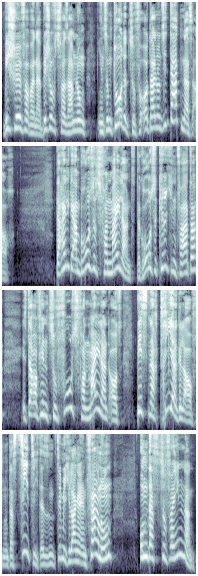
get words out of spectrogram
Bischöfe bei einer Bischofsversammlung, ihn zum Tode zu verurteilen, und sie taten das auch. Der heilige Ambrosius von Mailand, der große Kirchenvater, ist daraufhin zu Fuß von Mailand aus bis nach Trier gelaufen, und das zieht sich, das ist eine ziemlich lange Entfernung, um das zu verhindern.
